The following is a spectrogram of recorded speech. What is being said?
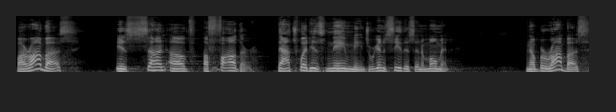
Barabbas is son of a father. That's what his name means. We're going to see this in a moment. Now, Barabbas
